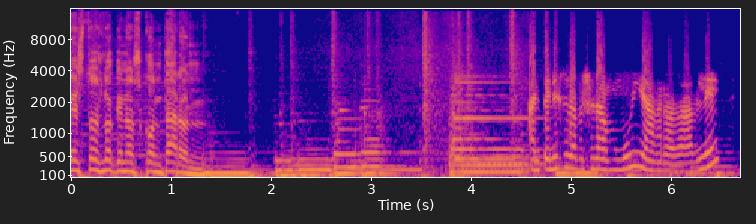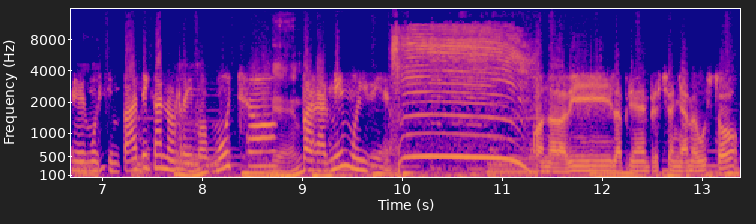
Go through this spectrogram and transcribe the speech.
esto es lo que nos contaron. Antonio es una persona muy agradable, eh, muy simpática, nos reímos mucho. Para mí, muy bien. Cuando la vi, la primera impresión ya me gustó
